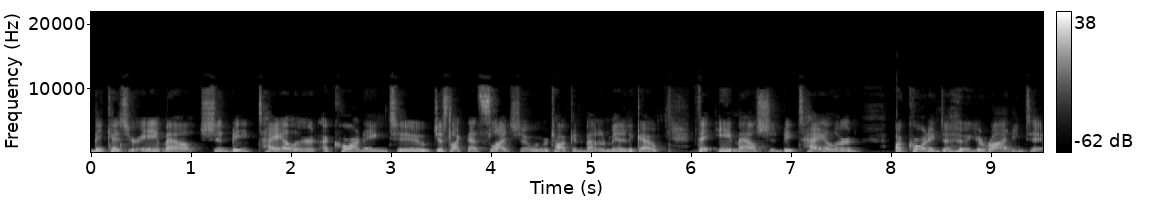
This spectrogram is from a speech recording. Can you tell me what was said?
because your email should be tailored according to, just like that slideshow we were talking about a minute ago, the email should be tailored according to who you're writing to.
